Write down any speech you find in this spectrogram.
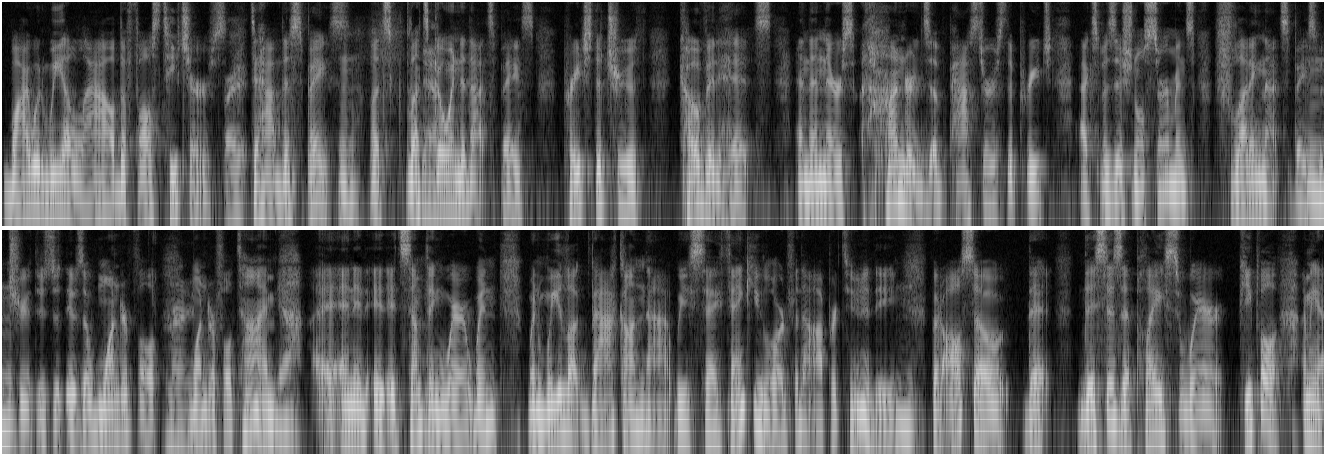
why would we allow the false teachers right. to have this space? Mm. Let's let's yeah. go into that space preach the truth. COVID hits, and then there's hundreds of pastors that preach expositional sermons, flooding that space mm. with truth. It was, it was a wonderful, right. wonderful time. Yeah. And it, it, it's something where when when we look back on that, we say, "Thank you, Lord, for the opportunity." Mm. But also that this is a place where people. I mean.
